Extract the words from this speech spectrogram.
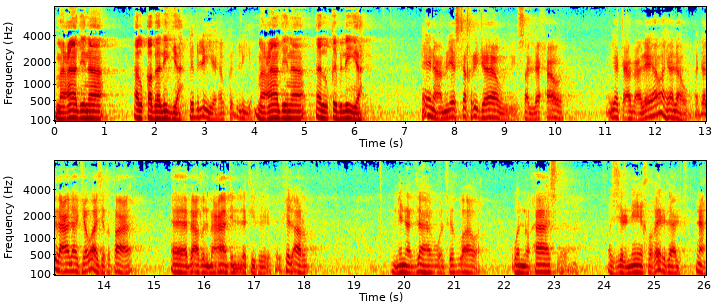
معادن القبلية. قبلية القبلية. معادن القبلية. إي نعم ليستخرجها ويصلحها ويتعب عليها وهي له. فدل على جواز قطاع آه، بعض المعادن التي في, في الأرض من الذهب والفضة والنحاس والزرنيخ وغير ذلك. نعم.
